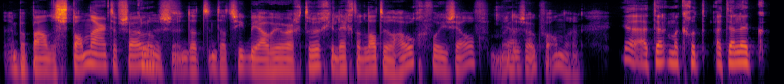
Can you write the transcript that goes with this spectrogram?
een bepaalde standaard of zo. Klopt. Dus dat, dat zie ik bij jou heel erg terug. Je legt de lat heel hoog voor jezelf, maar ja. dus ook voor anderen. Ja, uiteindelijk, maar goed, uiteindelijk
